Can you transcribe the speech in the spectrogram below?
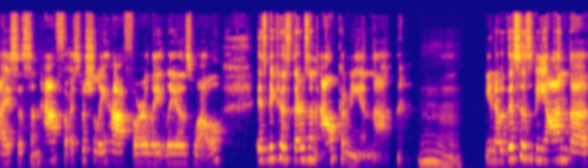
Isis and Hathor, especially Hathor lately as well, is because there's an alchemy in that. Mm. You know, this is beyond the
